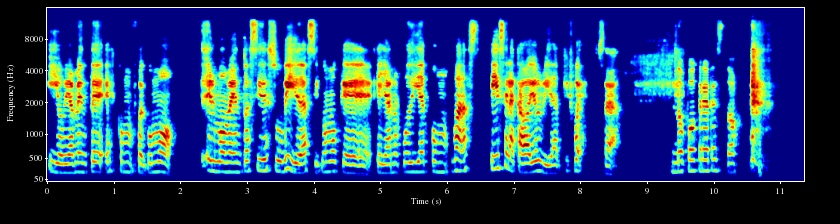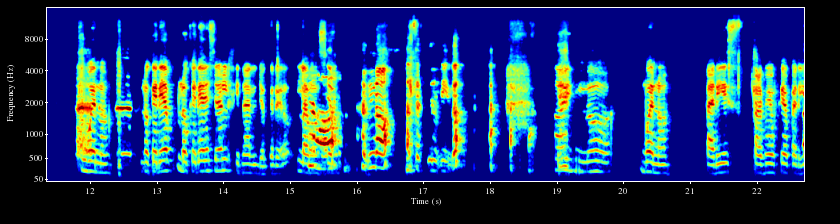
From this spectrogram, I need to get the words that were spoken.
y obviamente es como fue como el momento así de su vida, así como que ella no podía con más y se le acaba de olvidar que fue, o sea, no puedo creer esto. Bueno, lo quería, lo quería decir al final, yo creo. La emoción. No, no, se te olvidó. Ay, no. Bueno, París, también fui a París,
